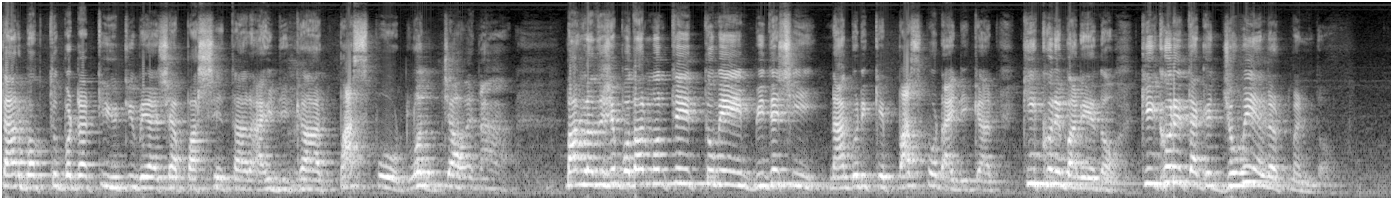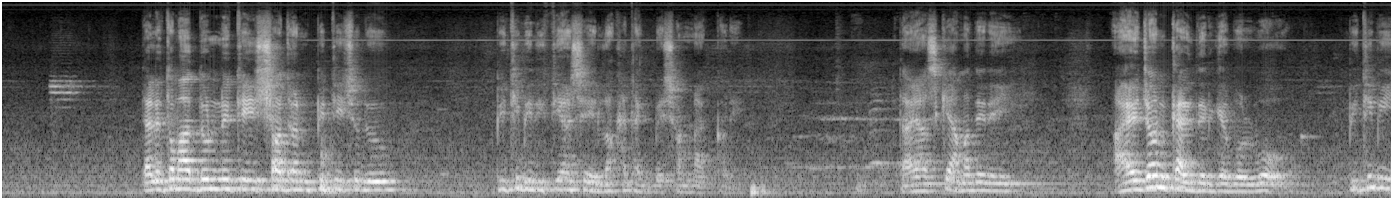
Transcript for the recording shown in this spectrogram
তার বক্তব্যটা ইউটিউবে আসা পাশে তার আইডি কার্ড, পাসপোর্ট, লজ্জা হয় না। বাংলাদেশের প্রধানমন্ত্রী, তুমি বিদেশি নাগরিককে পাসপোর্ট, আইডি কার্ড কি করে বানিয়ে দাও? কি করে তাকে জমি অ্যালটমেন্ট দাও? তাহলে তোমার দুর্নীতি, স্বজন, প্রীতি শুধু পৃথিবীর ইতিহাসে লেখা থাকবে সন্ন্যাস করে। তাই আজকে আমাদের এই আয়োজনকারীদেরকে বলব পৃথিবী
